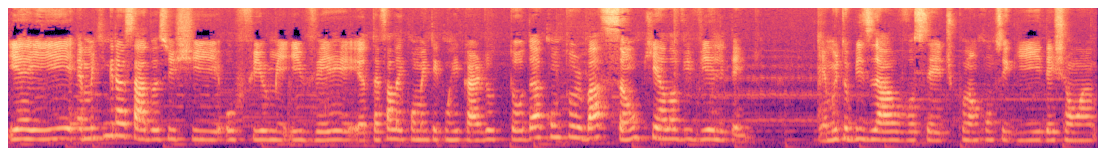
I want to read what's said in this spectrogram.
E aí é muito engraçado assistir o filme e ver, eu até falei, comentei com o Ricardo, toda a conturbação que ela vivia ali dentro. E é muito bizarro você, tipo, não conseguir deixar uma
